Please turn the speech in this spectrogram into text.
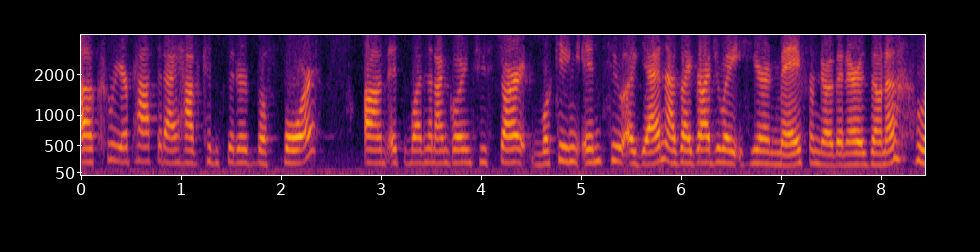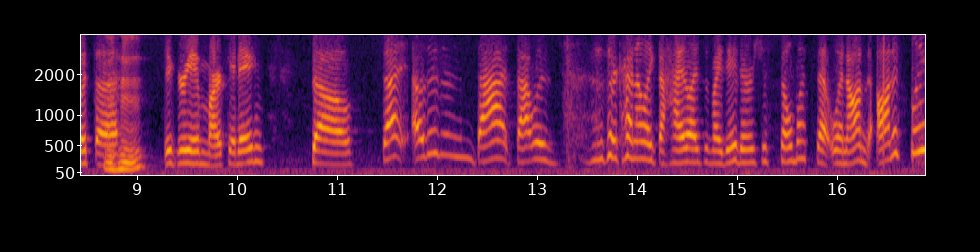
a career path that i have considered before um, it's one that I'm going to start looking into again as I graduate here in May from Northern Arizona with a Mhm. degree in marketing. So that, other than that, that was those are kind of like the highlights of my day. There was just so much that went on. Honestly,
